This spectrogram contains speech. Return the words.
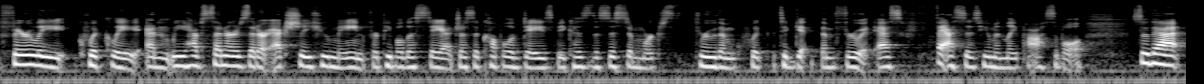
fairly quickly and we have centers that are actually humane for people to stay at just a couple of days because the system works through them quick to get them through it as fast as humanly possible. So that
